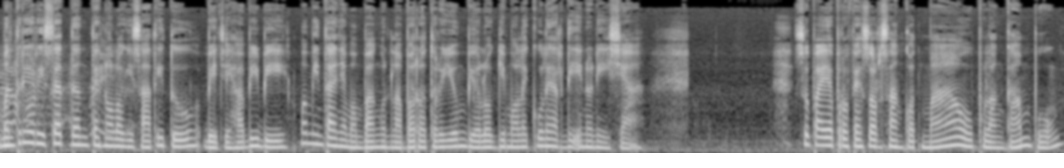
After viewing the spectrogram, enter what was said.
Menteri Riset dan Teknologi saat itu, B.J. Habibie, memintanya membangun laboratorium biologi molekuler di Indonesia. Supaya Profesor Sangkot mau pulang kampung,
